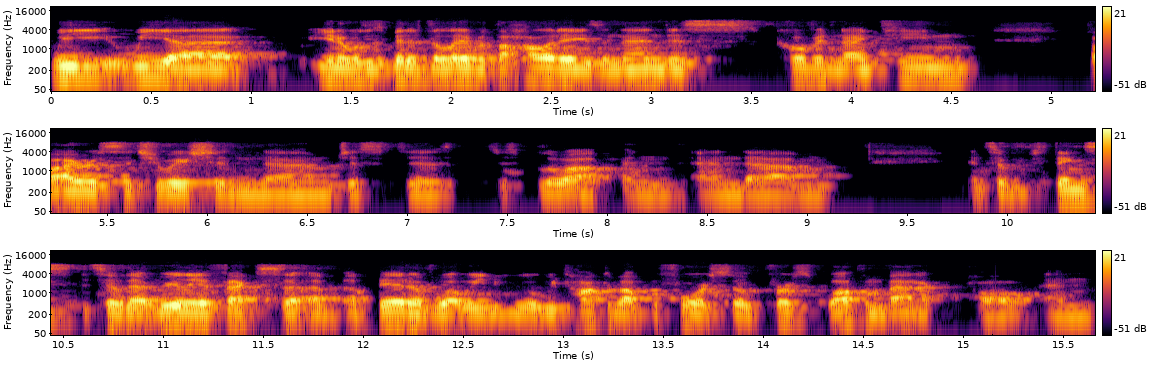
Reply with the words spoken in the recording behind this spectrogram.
we we uh, you know, with a bit of delay with the holidays, and then this COVID nineteen virus situation um, just, just just blew up, and and um, and so things so that really affects a, a, bit of what we what we talked about before. So first, welcome back, Paul, and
